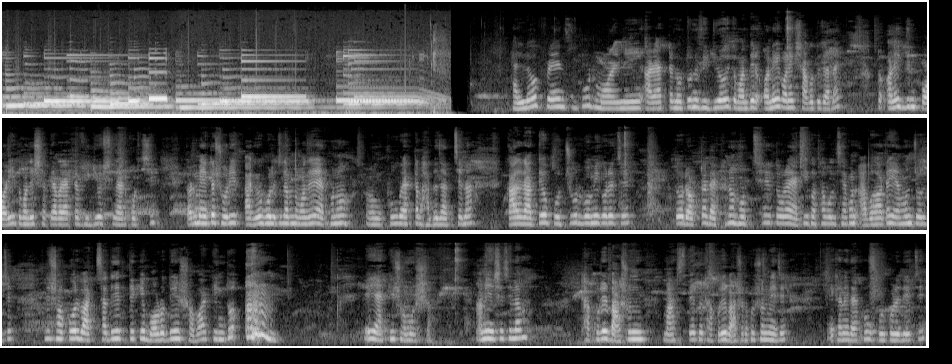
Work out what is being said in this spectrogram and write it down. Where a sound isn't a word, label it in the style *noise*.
Hello friends good morning আর একটা নতুন ভিডিও তোমাদের অনেক অনেক স্বাগত জানাই। তো অনেক দিন পরেই তোমাদের সাথে আবার একটা ভিডিও শেয়ার করছি। কারণ মেয়েটা শরীর, আগেও বলেছিলাম তোমাদের, এখনও খুব একটা ভালো যাচ্ছে না। কাল রাতেও প্রচুর বমি করেছে। তো ডক্টর দেখানো হচ্ছে, তো ওরা একই কথা বলছে। এখন আবহাওয়াটাই এমন চলছে যে সকল বাচ্চাদের থেকে বড়দের সবার কিন্তু এই একই সমস্যা। আমি এসেছিলাম ঠাকুরের বাসন মাজতে তো ঠাকুরের বাসন কুসন মেজে। এখানে দেখো, উপর করে দিয়েছি।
